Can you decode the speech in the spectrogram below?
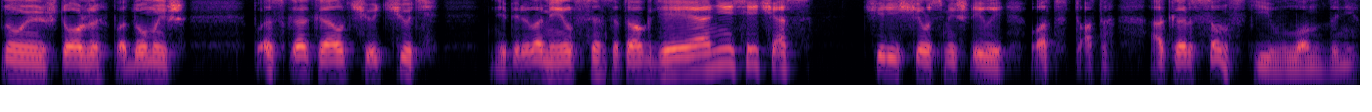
Ну и что же, подумаешь, поскакал чуть-чуть, не переломился, зато где они сейчас? Чересчур смешливый, вот то-то, а Корсунский в Лондоне.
